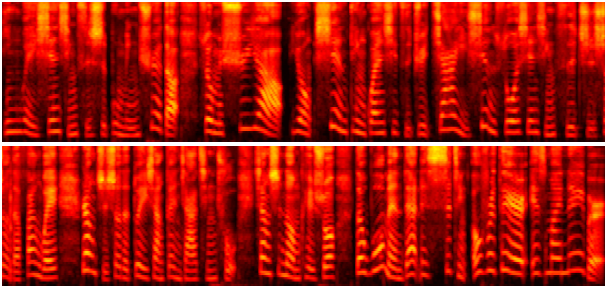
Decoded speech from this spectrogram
因为先行词是不明确的，所以我们需要用限定关系子句加以限缩先行词指涉的范围，让指涉的对象更加清楚。像是呢，我们可以说：“The woman that is sitting over there is my neighbor。”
